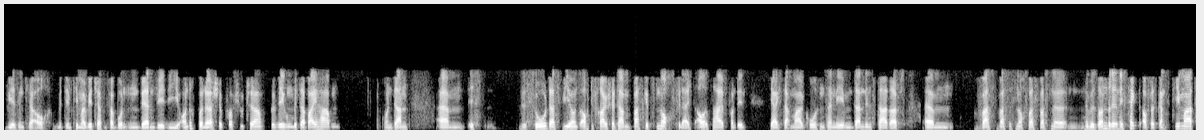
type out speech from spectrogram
wir sind ja auch mit dem Thema Wirtschaft verbunden, werden wir die Entrepreneurship for Future Bewegung mit dabei haben. Und dann ähm, ist es so, dass wir uns auch die Frage gestellt haben, was gibt's noch vielleicht außerhalb von den, ja, ich sag mal, großen Unternehmen, dann den Startups, ähm, was, was ist noch was, was eine, eine besonderen Effekt auf das ganze Thema hat,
